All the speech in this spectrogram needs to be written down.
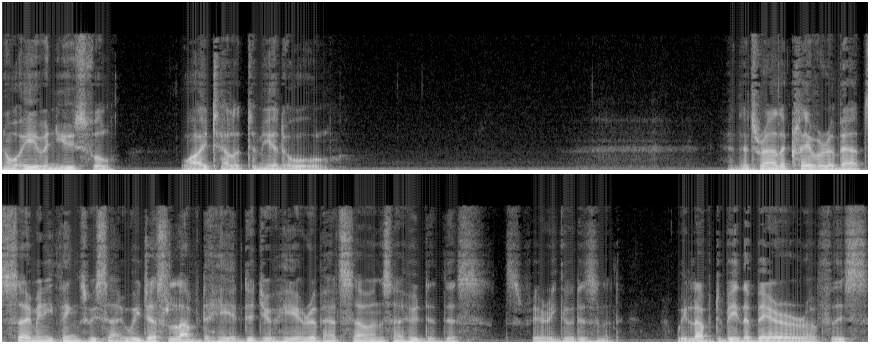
nor even useful, why tell it to me at all? And that's rather clever about so many things we say. We just love to hear, did you hear about so and so who did this? It's very good, isn't it? We love to be the bearer of this,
